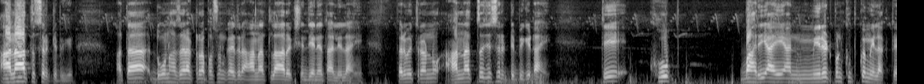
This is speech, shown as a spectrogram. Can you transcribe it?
अनाथ सर्टिफिकेट आता दोन हजार अठरापासून काहीतरी अनाथला आरक्षण देण्यात आलेलं आहे. तर मित्रांनो अनाथचं जे सर्टिफिकेट आहे ते खूप भारी आहे आणि मेरिट पण खूप कमी लागते.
